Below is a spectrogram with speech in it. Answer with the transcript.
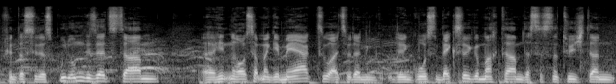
Ich finde, dass sie das gut umgesetzt haben. Äh, hinten raus hat man gemerkt, so als wir dann den, großen Wechsel gemacht haben, dass das natürlich dann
